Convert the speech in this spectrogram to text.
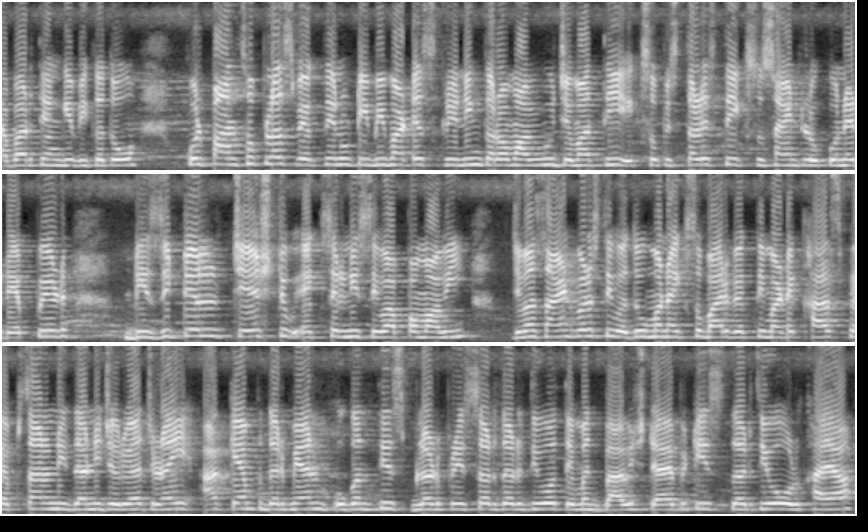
લાભાર્થી અંગે વિગતો, કુલ પાંચસો પ્લસ વ્યક્તિનું ટીબી માટે સ્ક્રીનિંગ કરવામાં આવ્યું, જેમાંથી એકસો પિસ્તાળીસથી એકસો સાઠ લોકોને રેપિડ ડિજિટલ ચેસ્ટ એક્સરેની સેવા આપવામાં આવી. જેમાં સાઠ વર્ષથી વધુ ઉંમરના એકસો બાર વ્યક્તિ માટે ખાસ ફેફસાના નિદાનની જરૂરિયાત જણાઈ. આ કેમ્પ દરમિયાન ઓગણત્રીસ બ્લડ પ્રેશર દર્દીઓ તેમજ બાવીસ ડાયાબિટીસ દર્દીઓ ઓળખાયા.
